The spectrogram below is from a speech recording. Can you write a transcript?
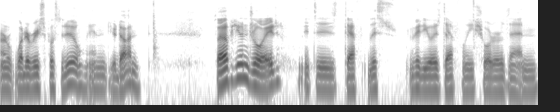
or whatever you're supposed to do, and you're done. So I hope you enjoyed. It is def this video is definitely shorter than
